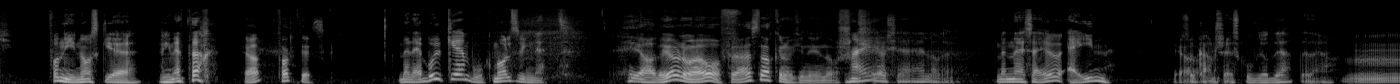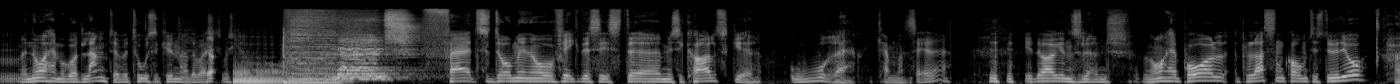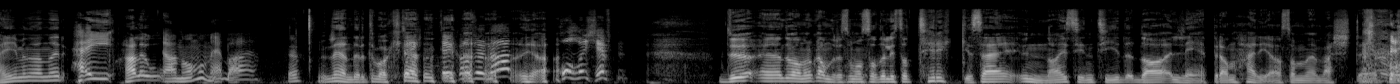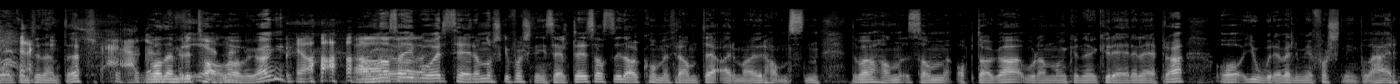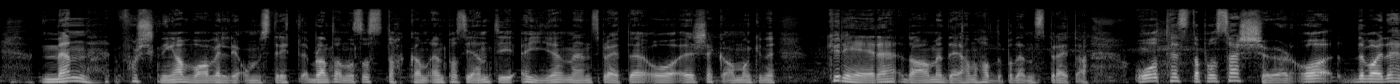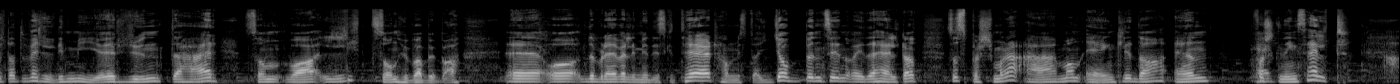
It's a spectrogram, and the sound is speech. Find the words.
får nynorske vignetter. ja, faktisk. Men jeg bruker en bokmålsvignett. Ja, det gjør nå jeg òg, for jeg snakker nå ikke nynorsk. Nei, jeg gjør ikke heller det. Men jeg sier jo én, Ja. så kanskje jeg skulle vurdert det der. Men nå har vi gått langt over to sekunder. Det var ikke Fats Domino fikk det siste musikalske ordet, kan man si det, i dagens lunsj. Nå har Pål Plassen kommet til studio. Hei, mine venner. Hei! Hallo. Ja, nå må vi bare Len dere tilbake. Dekk oss unna! Ja. Holde kjeften! Du, eh, det var nok andre som også hadde lyst til å trekke seg unna i sin tid da leperaen herja som verst eh, på kontinentet. Det var det en brutal overgang. Ja. Men altså, i vår serie om norske forskningshelter så har vi da kommet fram til Armaur Hansen. Det var jo han som oppdaga hvordan man kunne kurere lepra, og gjorde veldig mye forskning på det her. Men forskninga var veldig omstridt. Blant annet så stakk han en pasient i øyet med en sprøyte og eh, sjekka om man kunne kurere da med det han hadde på den sprøyta. Og testa på seg sjøl. Og det var i det hele tatt veldig mye rundt det her som var litt sånn hubba bubba. Eh, og det ble veldig mye diskutert, han mista jobben sin, og i det hele tatt. Så spørsmålet er man egentlig da en forskningshelt?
